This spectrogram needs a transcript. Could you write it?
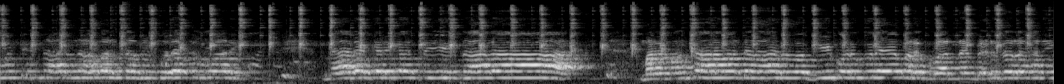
పుట్టినారు నా వల్ల మిమ్ములెత్తుకొని నా దగ్గరికి వచ్చి మన మంచాల వద్దనాడు కొడుకులే మనకు అన్నం పెడతారా అని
